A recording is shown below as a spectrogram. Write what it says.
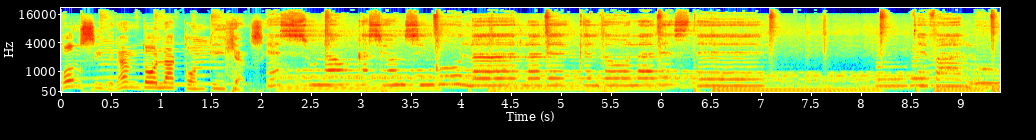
considerando la contingencia. Es una ocasión singular la de que el dólar esté devaluado,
